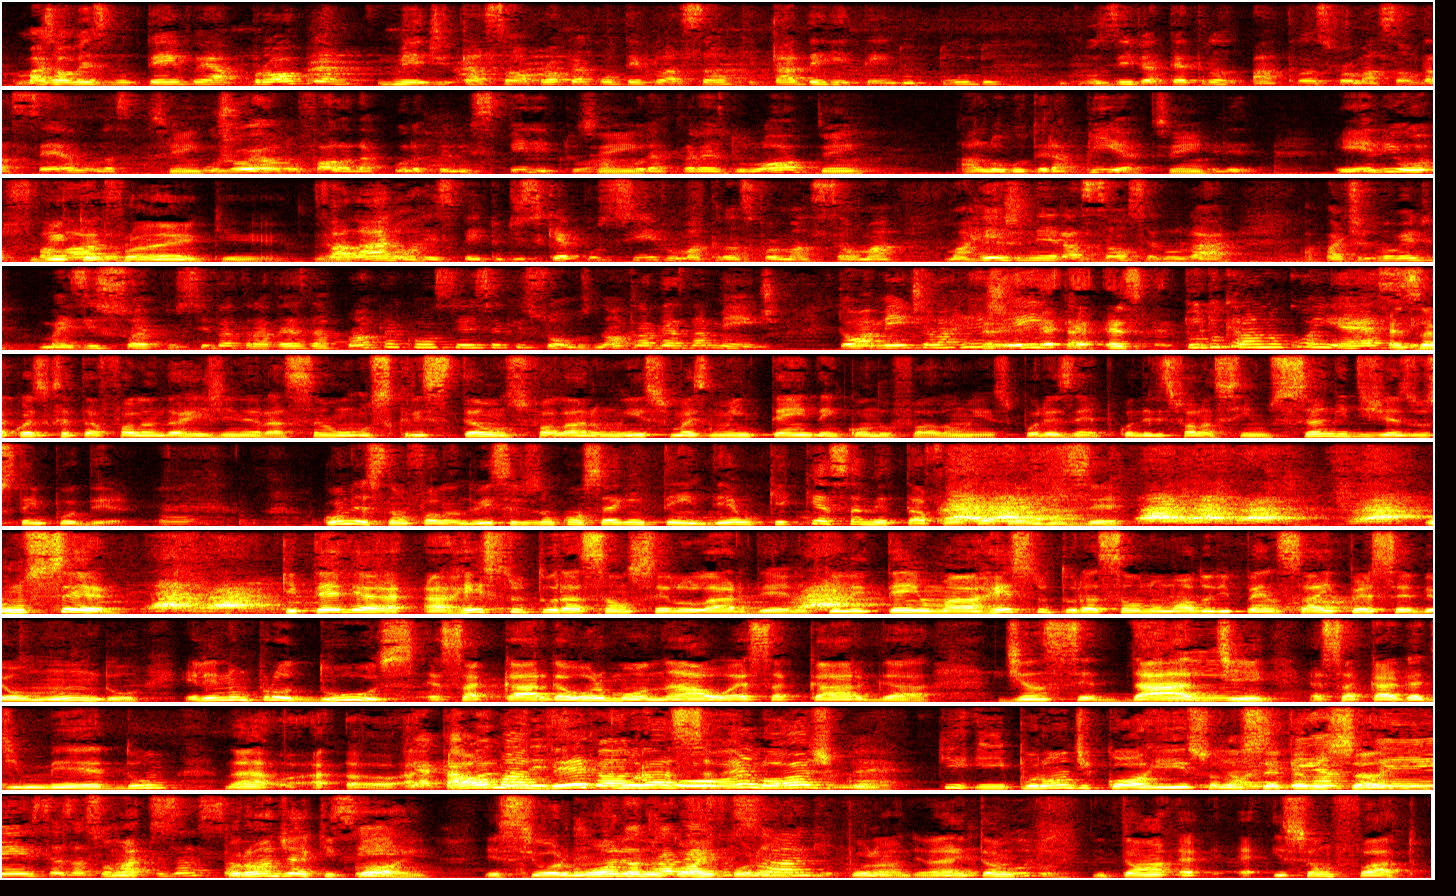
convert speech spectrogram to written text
mas ao mesmo tempo é a própria meditação, a própria contemplação que está derretendo tudo, inclusive até a transformação das células. Sim. O Joel não fala da cura pelo espírito, Sim. a cura através do logo, Sim. a logoterapia. Sim. Ele, ele e outros falaram, Victor Frank, né? falaram a respeito disso, que é possível uma transformação, uma, uma regeneração celular. A partir do momento, mas isso só é possível através da própria consciência que somos, não através da mente. Então a mente ela rejeita é, é, é, tudo que ela não conhece. Essa coisa que você está falando da regeneração, os cristãos falaram isso, mas não entendem quando falam isso. Por exemplo, quando eles falam assim, o sangue de Jesus tem poder. É. Quando eles estão falando isso, eles não conseguem entender o que, que essa metáfora está querendo dizer. Um ser que teve a, a, reestruturação celular dele, que ele tem uma reestruturação no modo de pensar e perceber o mundo, ele não produz essa carga hormonal, essa carga de ansiedade, Sim. essa carga de medo, né? Há uma depuração, corpo, é lógico. Né? Que, e por onde corre isso, a não ser pelo sangue? Doenças, a é? somatização. Por onde é que Sim. corre? Esse hormônio é não corre por onde? Por onde, né? É então, então é, é, isso é um fato.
